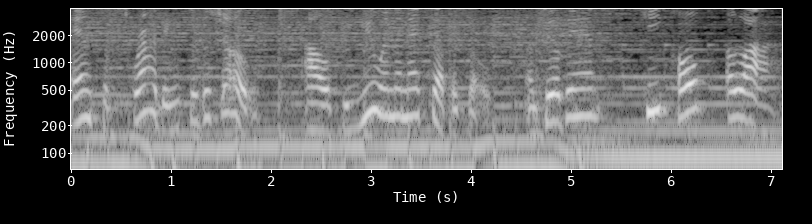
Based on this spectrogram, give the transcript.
and subscribing to the show. I'll see you in the next episode. Until then, keep hope alive.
